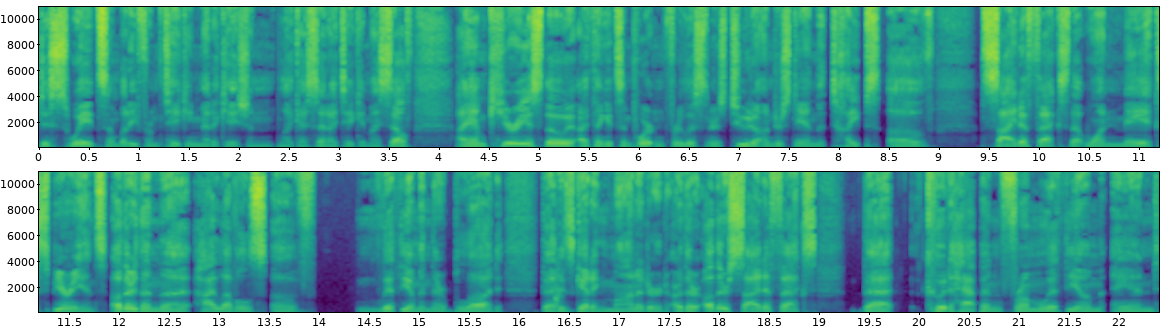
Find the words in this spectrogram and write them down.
dissuade somebody from taking medication. Like I said, I take it myself. I am curious, though. I think it's important for listeners too to understand the types of side effects that one may experience, other than the high levels of lithium in their blood that is getting monitored. Are there other side effects that could happen from lithium and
